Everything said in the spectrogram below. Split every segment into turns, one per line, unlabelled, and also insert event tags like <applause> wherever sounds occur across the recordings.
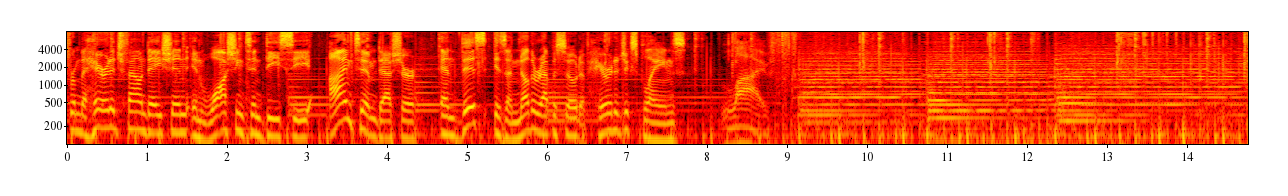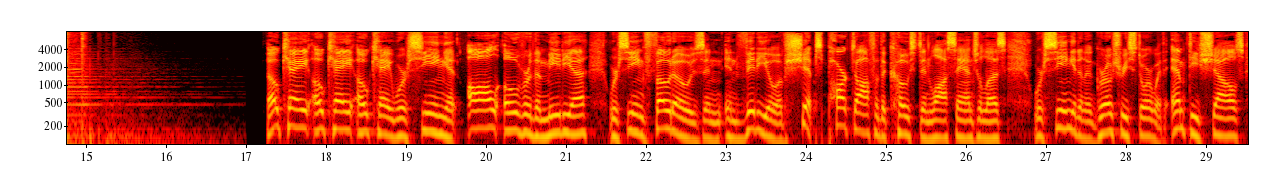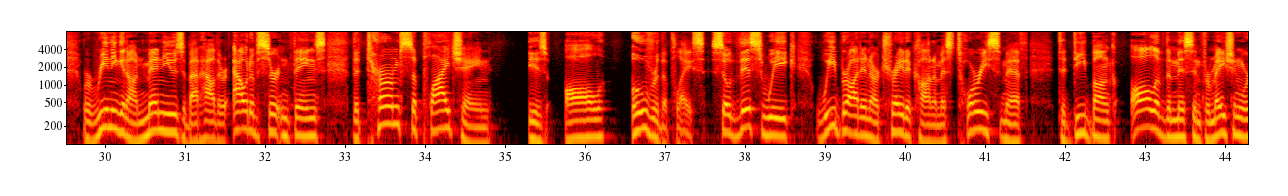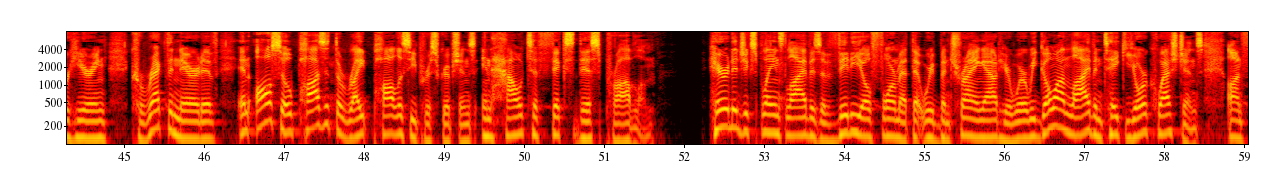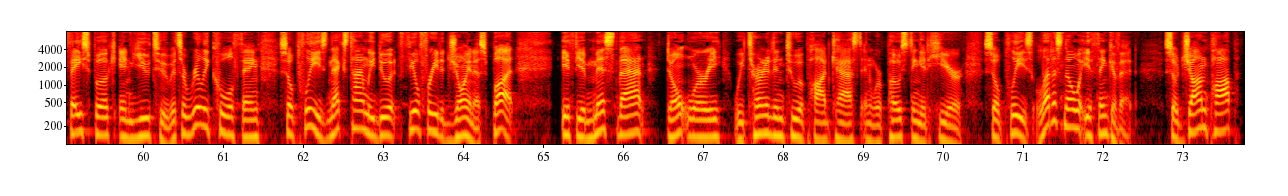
From the Heritage Foundation in Washington, D.C., I'm Tim Doescher, and this is another episode of Heritage Explains Live. Okay, okay, okay. We're seeing it all over the media. We're seeing photos and, and, video of ships parked off of the coast in Los Angeles. We're seeing it in the grocery store with empty shelves. We're reading it on menus about how they're out of certain things. The term supply chain is all over the place. So this week, we brought in our trade economist, Tori Smith, to debunk all of the misinformation we're hearing, correct the narrative, and also posit the right policy prescriptions in how to fix this problem. Heritage Explains Live is a video format that we've been trying out here where we go on live and take your questions on Facebook and YouTube. It's a really cool thing. So please, next time we do it, feel free to join us. But if you miss that, don't worry, we turn it into a podcast and we're posting it here. So please let us know what you think of it. So, John Popp,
